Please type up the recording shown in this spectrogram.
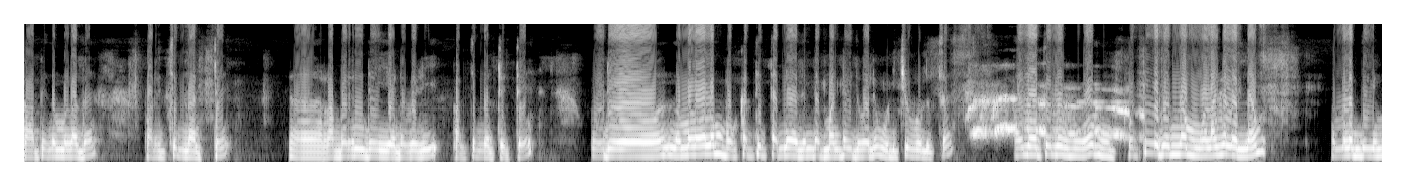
കാപ്പി നമ്മളത് പറിച്ച് നട്ട് റബ്ബറിന്റെ ഇടവഴി പറിച്ച് നട്ടിട്ട് ഒരു നമ്മളോളം പൊക്കത്തിൽ തന്നെ അതിന്റെ മണ്ട ഇതുപോലെ ഒടിച്ചു കൊടുത്ത് അതിനകത്തുനിന്ന് പൊട്ടി വരുന്ന മുളകളെല്ലാം നമ്മൾ എന്ത് ചെയ്യും?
